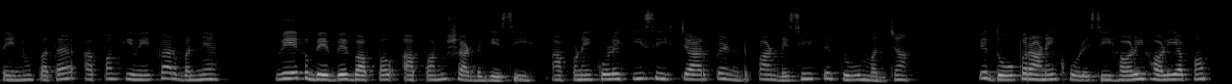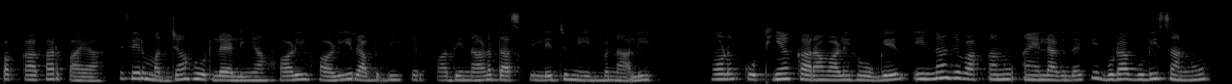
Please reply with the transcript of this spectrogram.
ਤੈਨੂੰ ਪਤਾ ਆਪਾਂ ਕਿਵੇਂ ਘਰ ਬੰਨਿਆ। ਵੇਖ ਬੇਬੇ, ਬਾਪਾ ਆਪਾਂ ਨੂੰ ਛੱਡ ਗਏ ਸੀ। ਆਪਣੇ ਕੋਲੇ ਕੀ ਸੀ? ਚਾਰ ਭਿੰਡ ਭਾਂਡੇ ਸੀ ਤੇ ਦੋ ਮੱਝਾਂ ਤੇ ਦੋ ਪੁਰਾਣੇ ਖੋਲੇ ਸੀ। ਹੌਲੀ ਹੌਲੀ ਆਪਾਂ ਪੱਕਾ ਘਰ ਪਾਇਆ ਤੇ ਫਿਰ ਮੱਝਾਂ ਹੋਰ ਲੈ ਲਈਆਂ। ਹੌਲੀ ਹੌਲੀ ਰੱਬ ਦੀ ਕਿਰਪਾ ਦੇ ਨਾਲ 10 ਕਿੱਲੇ ਜ਼ਮੀਨ ਬਣਾ ਲਈ। ਹੁਣ ਕੋਠੀਆਂ ਕਾਰਾਂ ਵਾਲੇ ਹੋ ਗਏ। ਇਹਨਾਂ ਜਵਾਕਾਂ ਨੂੰ ਐਂ ਲੱਗਦਾ ਕਿ ਬੁੜਾ ਬੁੜੀ ਸਾਨੂੰ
